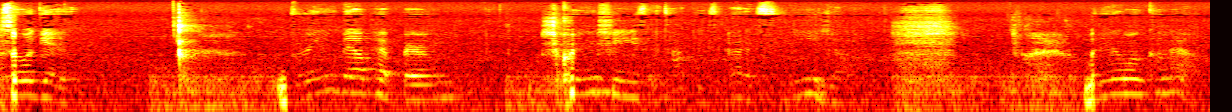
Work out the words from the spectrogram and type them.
So again, green bell pepper, cream cheese, and Takis. I gotta sneeze, y'all. But it won't come out.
